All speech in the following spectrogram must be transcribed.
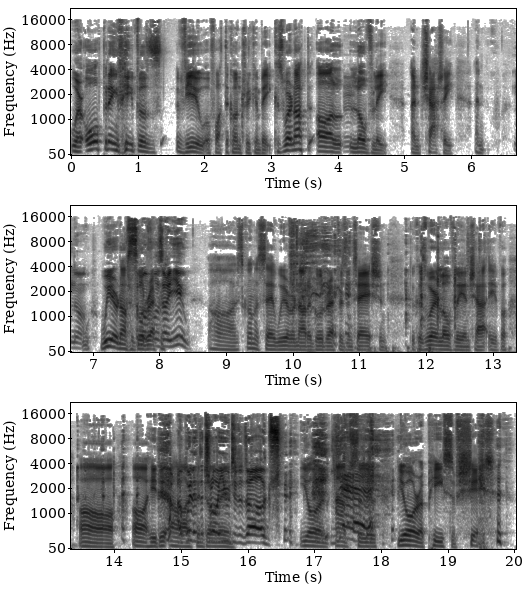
we're opening people's view of what the country can be because we're not all mm. lovely and chatty and No, we're not a some good of us repre- are you. Oh, I was going to say we were not a good representation because we're lovely and chatty, but oh, oh, he did. Oh, I'm willing to throw you in. to the dogs. You're an Yeah. absolute. You're a piece of shit.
